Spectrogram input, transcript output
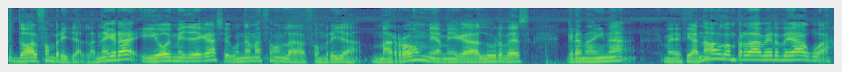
dos alfombrillas, la negra y hoy me llega, según Amazon, la alfombrilla marrón. Mi amiga Lourdes Granaina me decía, no, compra la verde agua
